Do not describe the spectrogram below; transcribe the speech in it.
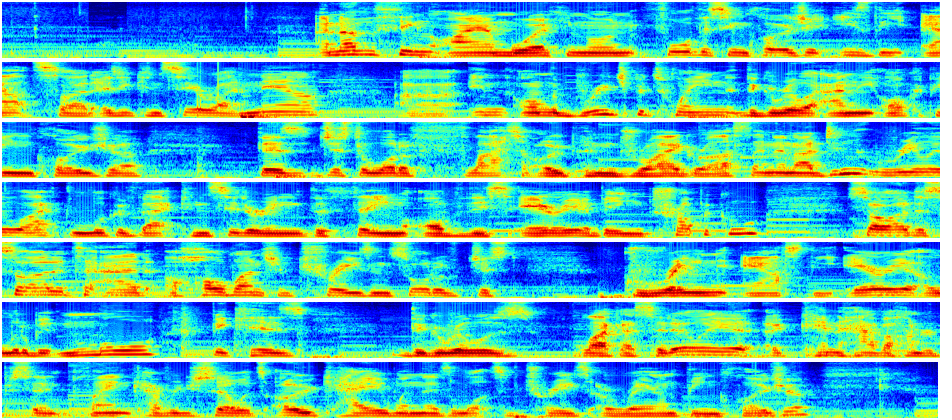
Another thing I am working on for this enclosure is the outside. As you can see right now, uh, in on the bridge between the gorilla and the Okapi enclosure, there's just a lot of flat, open, dry grassland, and I didn't really like the look of that considering the theme of this area being tropical. So I decided to add a whole bunch of trees and sort of just green out the area a little bit more because the gorillas, like I said earlier, uh, can have 100% plant coverage, so it's okay when there's lots of trees around the enclosure.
